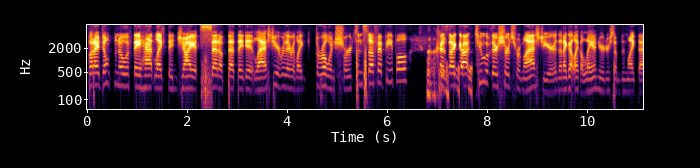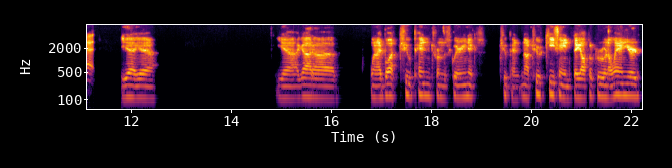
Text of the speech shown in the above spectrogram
but I don't know if they had like the giant setup that they did last year where they were like throwing shirts and stuff at people. Because I got two of their shirts from last year, and then I got like a lanyard or something like that. Yeah, yeah. Yeah, I got uh when I bought two pins from the Square Enix, two pins, not two keychains, they also threw in a lanyard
